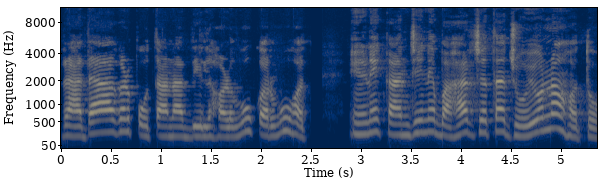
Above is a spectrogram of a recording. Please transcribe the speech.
રાધા આગળ પોતાના દિલ હળવું કરવું હતું. એણે કાનજીને બહાર જતા જોયો ન હતો.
